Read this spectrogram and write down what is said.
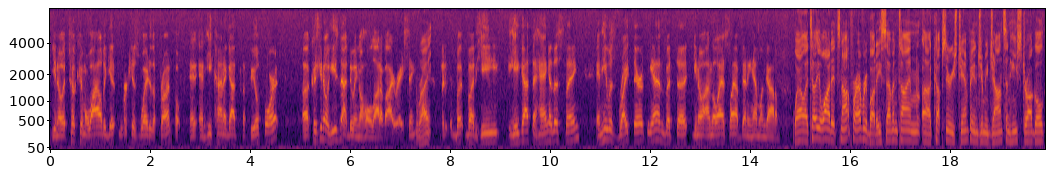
you know, it took him a while to get work his way to the front, but and, and he kind of got the feel for it because uh, you know he's not doing a whole lot of i racing, Right. but but but he he got the hang of this thing, and he was right there at the end. But uh, you know, on the last lap, Denny Hamlin got him. Well, I tell you what, it's not for everybody. Seven-time uh, Cup Series champion Jimmie Johnson, he struggled.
